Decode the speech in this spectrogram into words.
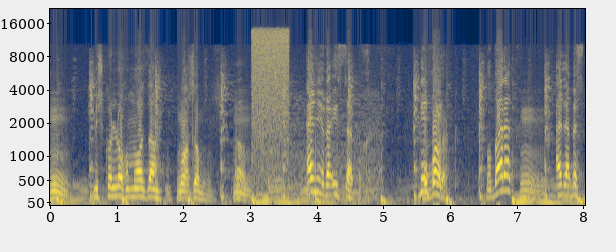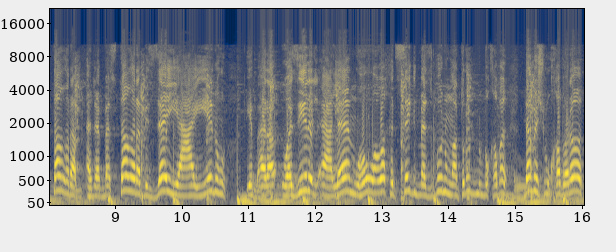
امم مش كلهم معظمهم. معظمهم. امم اني رئيس سابق. مبارك؟ مبارك؟ امم أنا بستغرب أنا بستغرب إزاي يعينوا يبقى وزير الإعلام وهو واخد سجن مسجون ومطرود من المخابرات ده مش مخابرات.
